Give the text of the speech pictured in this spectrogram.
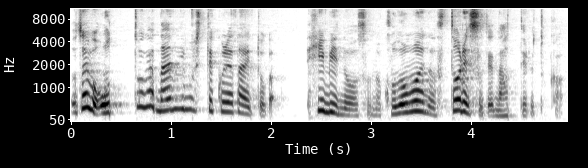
う、例えば夫が何にもしてくれないとか、日々のその子供へのストレスでなってるとか、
